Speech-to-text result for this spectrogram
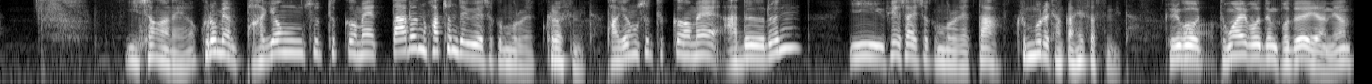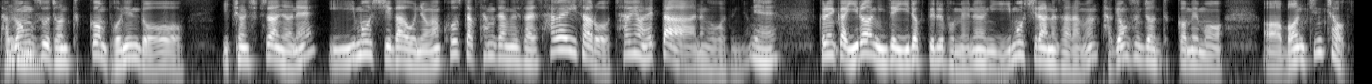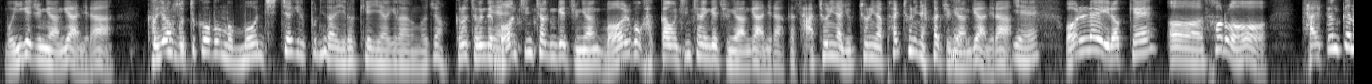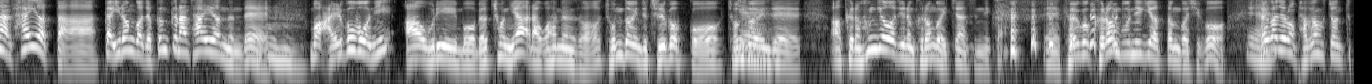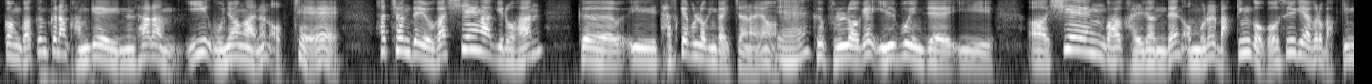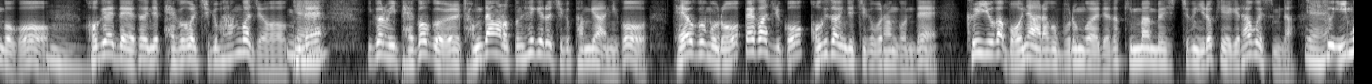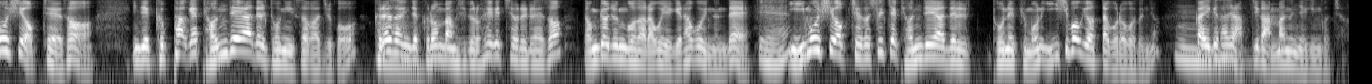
이상하네요. 그러면 박영수 특검의 딸은 화천대유에서 근무를 했고 그렇습니다. 박영수 특검의 아들은 이 회사에서 근무를 했다. 근무를 잠깐 했었습니다. 그리고 어. 동아일보 등 보도에 의하면 박영수 전 특검 본인도 2014년에 이 이모 씨가 운영한 코스닥 상장 회사의 사회이사로 참여했다는 거거든요. 예. 그러니까 이런 이제 이력들을 보면은 이 이모 씨라는 사람은 박영수 전 특검의 뭐, 어, 먼 친척, 뭐 이게 중요한 게 아니라 박영수 특검은 뭐먼 친척일 뿐이다 이렇게 이야기를 하는 거죠. 그렇죠. 근데 예. 먼 친척인 게 중요한 멀고 가까운 친척인 게 중요한 게 아니라 그러니까 사촌이냐 육촌이냐 팔촌이냐가 중요한 게 아니라 예. 원래 이렇게 어 서로 잘 끈끈한 사이였다. 그러니까 이런 거죠. 끈끈한 사이였는데 음. 뭐 알고 보니 아 우리 뭐 몇 촌이야라고 하면서 좀 더 이제 즐겁고 좀더 예. 이제 아 그런 흥겨워지는 그런 거 있지 않습니까? 예, 결국 그런 분위기였던 것이고 예. 결과적으로 박영수 전 특검과 끈끈한 관계에 있는 사람이 운영하는 업체에 화천대유가 시행하기로 한 그 이 다섯 개 블럭인가 있잖아요. 예. 그 블럭의 일부 이제 이 어, 시행과 관련된 업무를 맡긴 거고 수의 계약으로 맡긴 거고 음. 거기에 대해서 이제 100억을 지급한 거죠. 근데 예. 이거는 이 100억을 정당한 어떤 회계로 지급한 게 아니고 대여금으로 빼가지고 거기서 이제 지급을 한 건데 그 이유가 뭐냐라고 물은 거에 대해서 김만배 씨 측은 이렇게 얘기를 하고 있습니다. 예. 그 이모 씨 업체에서 이제 급하게 변제해야 될 돈이 있어가지고 그래서 어. 이제 그런 방식으로 회계 처리를 해서 넘겨준 거다라고 얘기를 하고 있는데 예. 이 이모 씨 업체에서 실제 변제해야 될 돈의 규모는 20억이었다고 그러거든요. 그러니까 음. 이게 사실 앞뒤가 안 맞는 얘기인 거죠.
